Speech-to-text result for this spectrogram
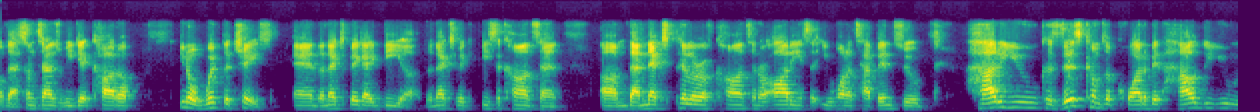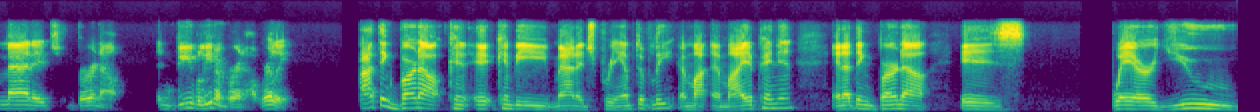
of that. Sometimes we get caught up, you know, with the chase and the next big idea, the next big piece of content, um, that next pillar of content or audience that you want to tap into. How do you? Because this comes up quite a bit. How do you manage burnout? And do you believe in burnout? Really? I think burnout can it can be managed preemptively, in my in my opinion, and I think burnout is where you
